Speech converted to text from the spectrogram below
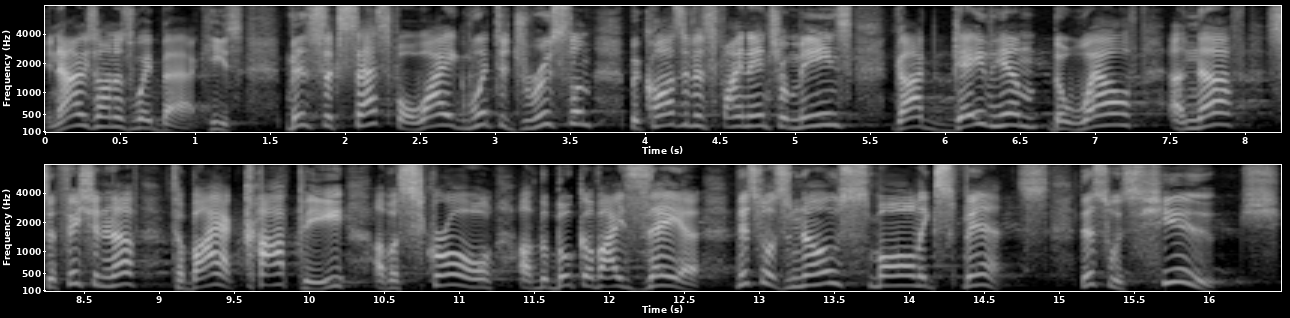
And now he's on his way back. He's been successful. Why he went to Jerusalem? Because of his financial means. God gave him the wealth enough, sufficient enough to buy a copy of a scroll of the book of Isaiah. This was no small expense. This was huge.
